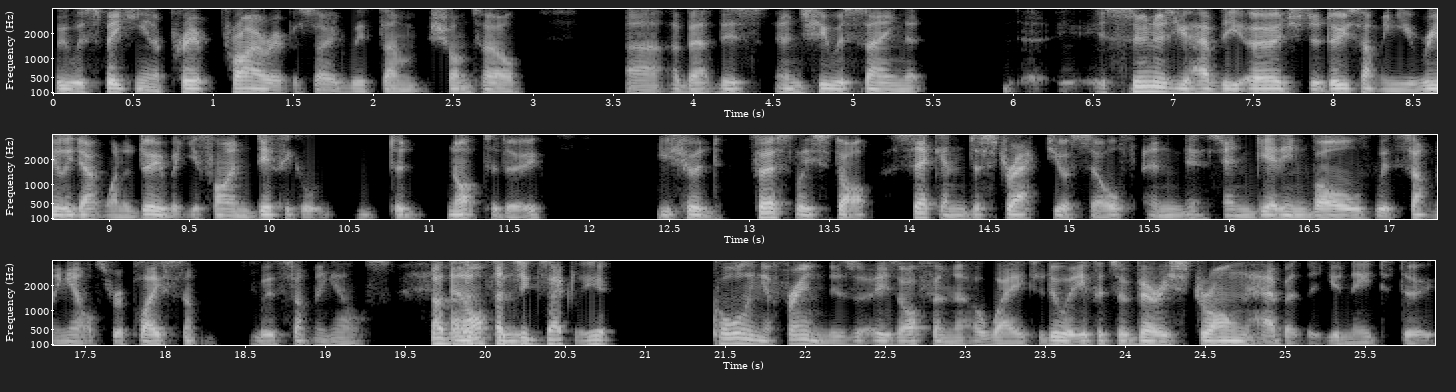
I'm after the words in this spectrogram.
We were speaking in a pre- prior episode with um, Chantal uh, about this, and she was saying that uh, as soon as you have the urge to do something you really don't want to do, but you find difficult to not to do, you should firstly stop. Second, distract yourself and Yes. and get involved with something else. Replace something with something else. Often- that's exactly it. Calling a friend is is often a way to do it if it's a very strong habit that you need to do.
